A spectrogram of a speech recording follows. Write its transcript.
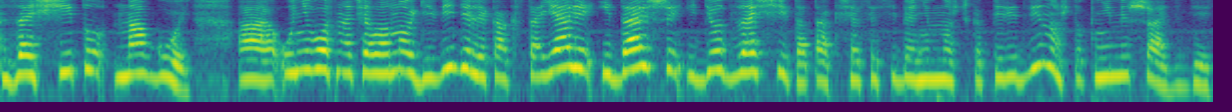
защиту ногой. А, у него сначала ноги видели как стояли и дальше идет защита. Так сейчас я себя немножечко передвину чтобы не мешать здесь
